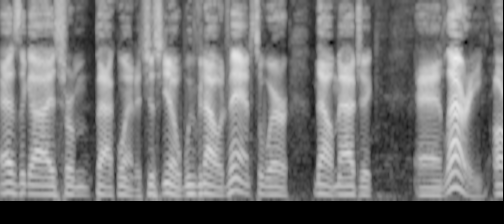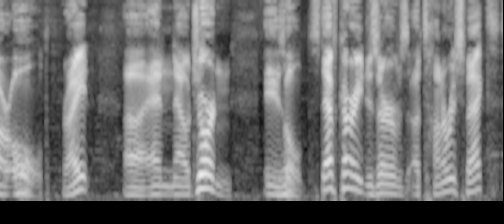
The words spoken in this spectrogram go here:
as the guys from back when. It's just, you know, we've now advanced to where now Magic and Larry are old, right? Uh, and now Jordan is old. Steph Curry deserves a ton of respect.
